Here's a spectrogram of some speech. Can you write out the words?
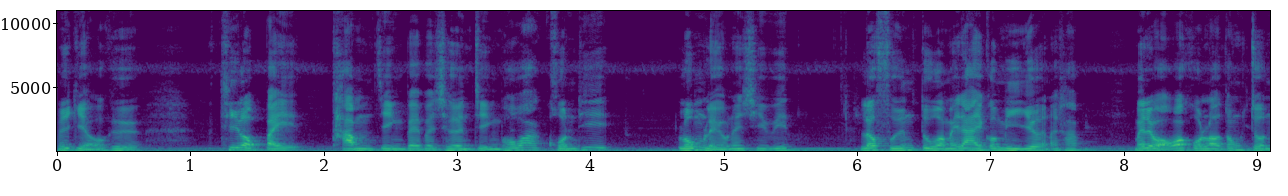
ไม่เกี่ยวก็คือ ที่เราไปทำจริงไปเผชิญจริง เพราะว่าคนที่ล้มเหลวในชีวิต แล้วฟื้นตัวไม่ได้ก็มีเยอะนะครับ ไม่ได้บอกว่าคนเราต้องจน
